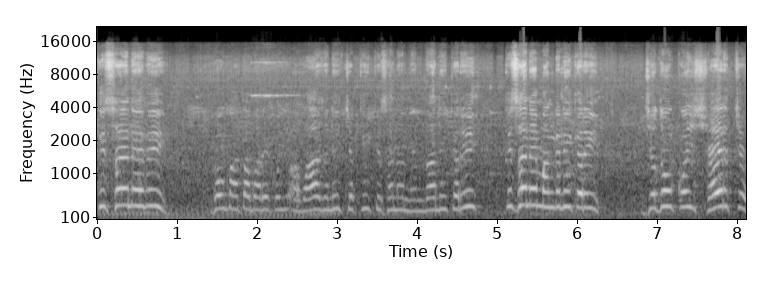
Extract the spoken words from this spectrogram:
ਕਿਸੇ ਨੇ ਵੀ ਗਊ ਮਾਤਾ ਬਾਰੇ ਕੋਈ ਆਵਾਜ਼ ਨਹੀਂ ਚੱਕੀ, ਕਿਸੇ ਨੇ ਨਿੰਦਾ ਨਹੀਂ ਕਰੀ, ਕਿਸੇ ਨੇ ਮੰਗ ਨਹੀਂ ਕਰੀ। ਜਦੋਂ ਕੋਈ ਸ਼ਹਿਰ 'ਚ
